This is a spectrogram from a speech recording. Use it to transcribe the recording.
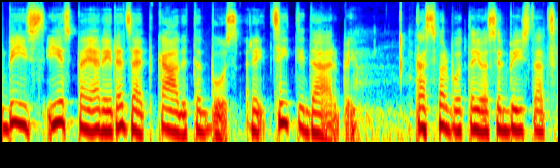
bijis iespēja arī redzēt, kādi tad būs arī citi darbi? Kas varbūt tajos ir bijis tāds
